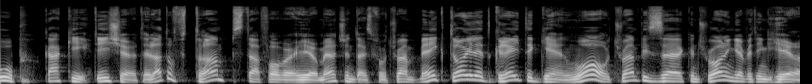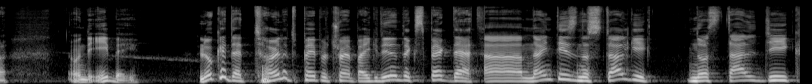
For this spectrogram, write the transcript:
poop, kaki, t-shirt, a lot of Trump stuff over here, merchandise for Trump. Make toilet great again. Whoa, Trump is uh, controlling everything here on the eBay. Look at that toilet paper Trump. I didn't expect that. Um, 90s nostalgic nostalgic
